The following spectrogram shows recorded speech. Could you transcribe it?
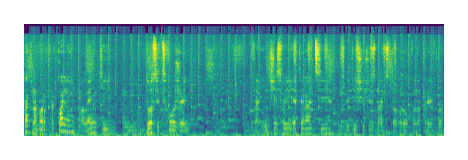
Так, набор прикольний, маленький, досить схожий на інші свої ітерації 2016 року, наприклад.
